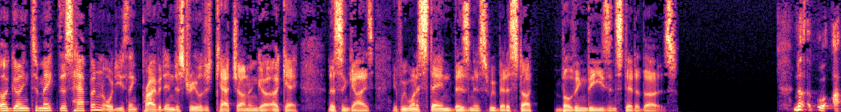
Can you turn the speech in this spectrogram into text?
are going to make this happen, or do you think private industry will just catch on and go, okay, listen, guys, if we want to stay in business, we better start building these instead of those? No, well, uh,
